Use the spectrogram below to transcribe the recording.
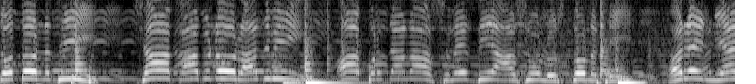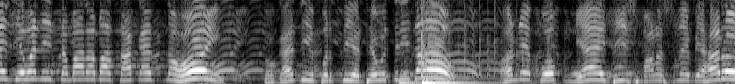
જોતો નથી. શા કામનો રાજવી આ પ્રજાના સ્નેહથી આંસુ લૂસતો નથી. અરે ન્યાય દેવાની તમારામાં તાકાત ન હોય તો ગાદી પરથી હેઠે ઉતરી જાઓ. અને કોક ન્યાયાધીશ માણસને બેહારો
